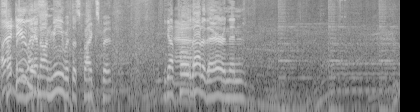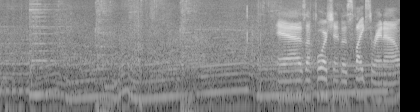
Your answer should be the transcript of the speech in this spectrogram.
Well, that Something dude landed was, on me with the spikes, but you got Ah. pulled out of there, and then It's unfortunate those spikes ran out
